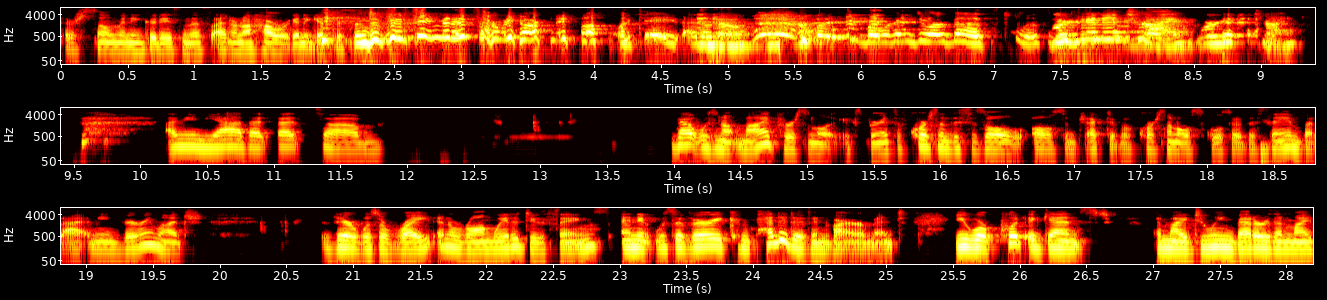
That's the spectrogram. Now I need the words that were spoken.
there's so many goodies in this. I don't know how we're going to get this into 15 minutes. Are we already on like eight? I don't I know, know. but, but, we're going to do our best. Listeners. We're going to try. We're going to try. I mean, yeah, that that um, that was not my personal experience, of course, and this is all all subjective. Of course, not all schools are the same, but I, I mean, very much there was a right and a wrong way to do things, and it was a very competitive environment. You were put against am i doing better than my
